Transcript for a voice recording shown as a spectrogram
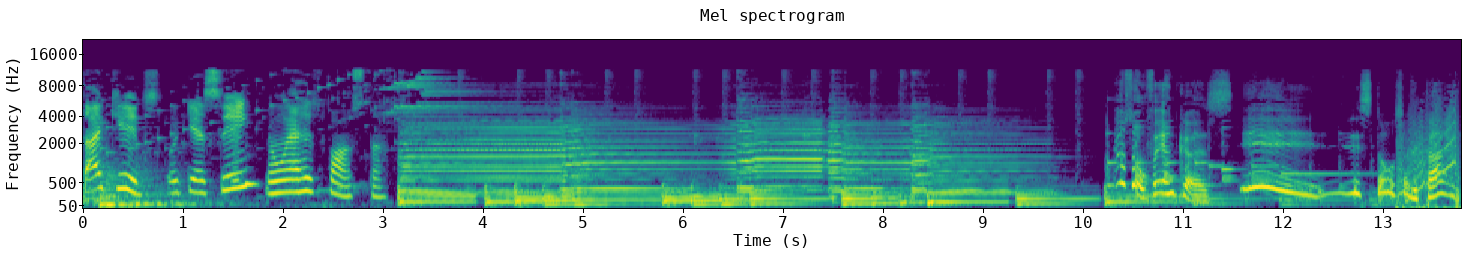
Sai, kids, porque sim não é resposta. Eu sou o Fencas e estou solitário.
